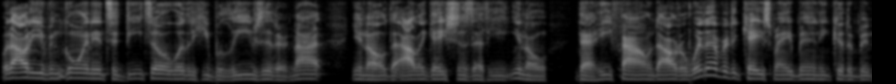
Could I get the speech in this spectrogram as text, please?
without even going into detail whether he believes it or not, you know, the allegations that he, you know, that he found out or whatever the case may have been. He could have been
